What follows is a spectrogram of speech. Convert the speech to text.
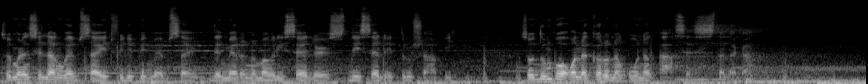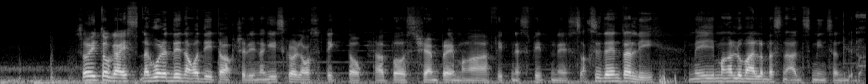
So meron silang website, Philippine website. Then meron namang resellers, they sell it through Shopee. So doon po ako nagkaroon ng unang access talaga. So ito guys, nagulat din ako dito actually. Nag-scroll ako sa TikTok. Tapos syempre mga fitness-fitness. Accidentally, may mga lumalabas na ads minsan, di ba?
